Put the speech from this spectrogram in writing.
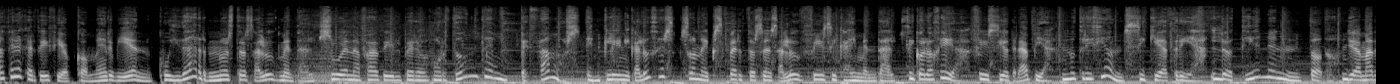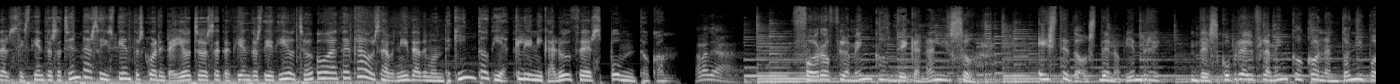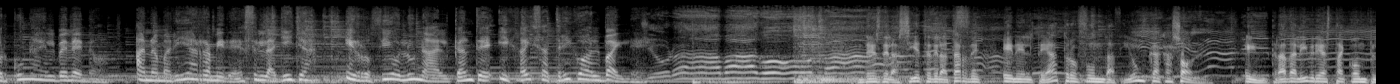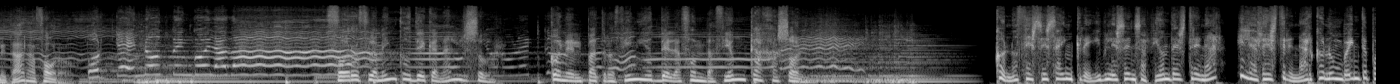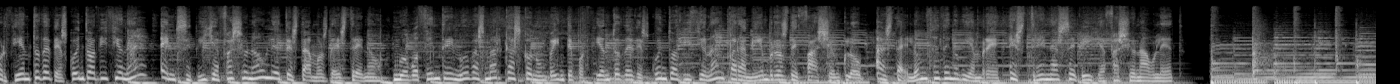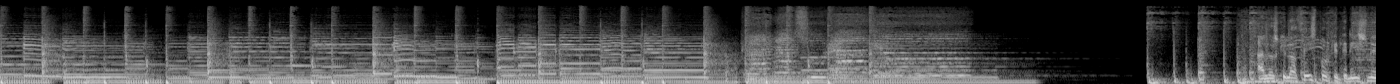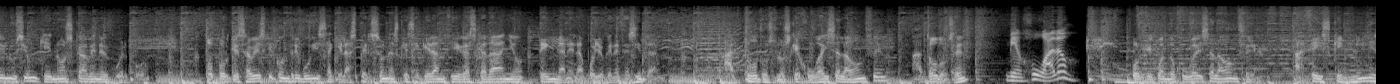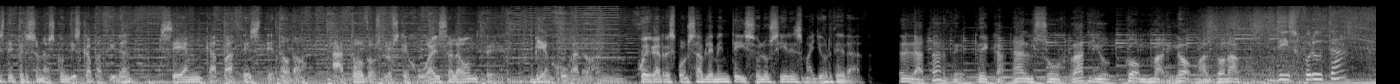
Hacer ejercicio, comer bien, cuidar nuestra salud mental. Suena fácil, pero ¿por dónde empezamos? En Clínica Luces son expertos en salud física y mental, psicología, fisioterapia, nutrición, psiquiatría. Lo tienen todo. Llamad al 680-648-718 o acercaos a Avenida de Montequinto 10, clínicaluces.com. Foro Flamenco de Canal Sur. Este 2 de noviembre, descubre el flamenco con Antoni Porcuna el Veneno, Ana María Ramírez La Guilla y Rocío Luna al cante y Jaiza Trigo al baile. Desde las 7 de la tarde en el Teatro Fundación Cajasol. Entrada libre hasta completar aforo. Porque no tengo el Foro Flamenco de Canal Sur. Con el patrocinio de la Fundación Cajasol. ¿Conoces esa increíble sensación de estrenar? ¿Y la de estrenar con un 20% de descuento adicional? En Sevilla Fashion Outlet estamos de estreno. Nuevo centro y nuevas marcas con un 20% de descuento adicional para miembros de Fashion Club. Hasta el 11 de noviembre. Estrena Sevilla Fashion Outlet. A los que lo hacéis porque tenéis una ilusión que no os cabe en el cuerpo. O porque sabéis que contribuís a que las personas que se quedan ciegas cada año tengan el apoyo que necesitan. A todos los que jugáis a la 11, a todos, ¿eh? Bien jugado. Porque cuando jugáis a la 11, hacéis que miles de personas con discapacidad sean capaces de todo. A todos los que jugáis a la 11, bien jugado. Juega responsablemente y solo si eres mayor de edad. La tarde de Canal Sur Radio con Mariló Maldonado. Disfruta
